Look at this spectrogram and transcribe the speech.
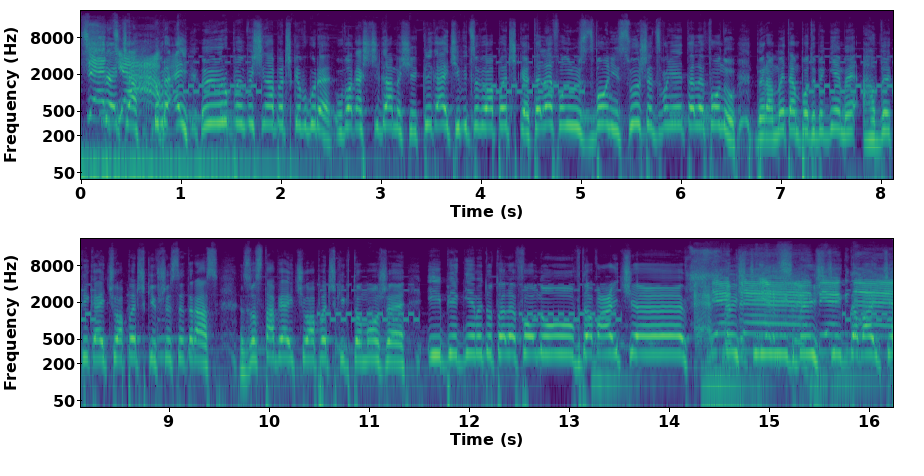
trzecia! Trzecia! Dobra, ej, y, róbmy wyjście na łapeczkę w górę. Uwaga, ścigamy się, klikajcie widzowie łapeczkę, telefon już dzwoni, słyszę dzwonienie telefonu. Dobra, my tam podbiegniemy, a wy klikajcie łapeczki wszyscy teraz. Zostawiajcie łapeczki, kto może i biegniemy do telefonów, dawajcie! Biegnę, Wyścig, wyścig, biegnę! dawajcie!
